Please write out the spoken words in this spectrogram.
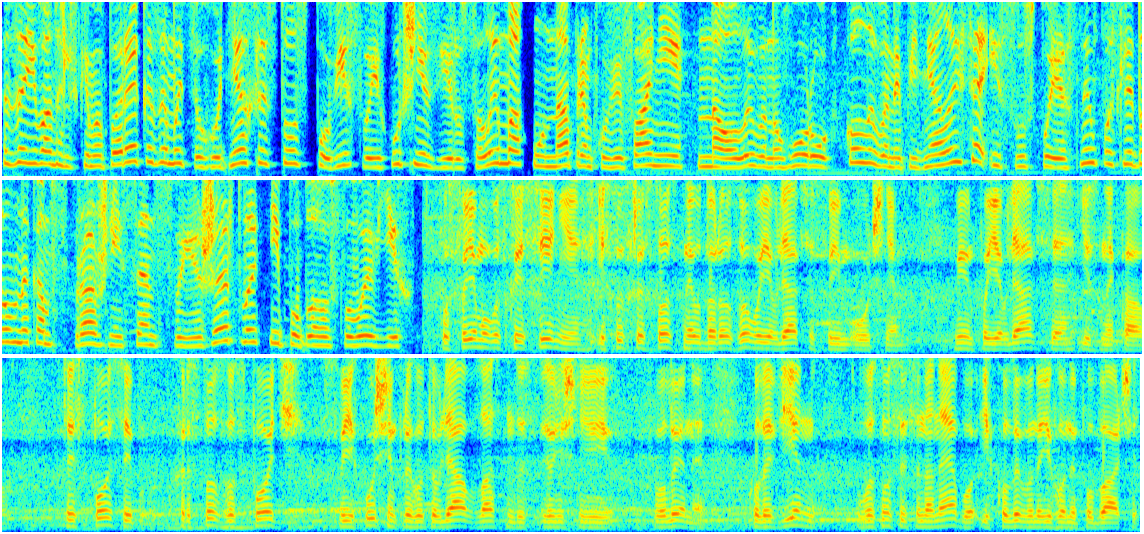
За євангельськими переказами цього дня Христос повів своїх учнів з Єрусалима у напрямку Віфанії на Оливину гору. Коли вони піднялися, Ісус пояснив послідовникам справжній сенс своєї жертви і поблагословив їх. У своєму Воскресінні Ісус Христос неодноразово являвся своїм учням. Він появлявся і зникав. Той спосіб Христос Господь своїх учнів приготовляв власне до сьогоднішньої хвилини, коли Він возноситься на небо і коли вони його не побачать.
